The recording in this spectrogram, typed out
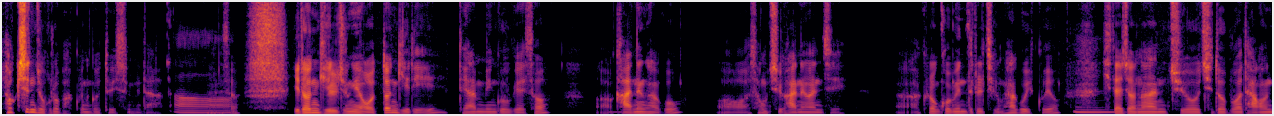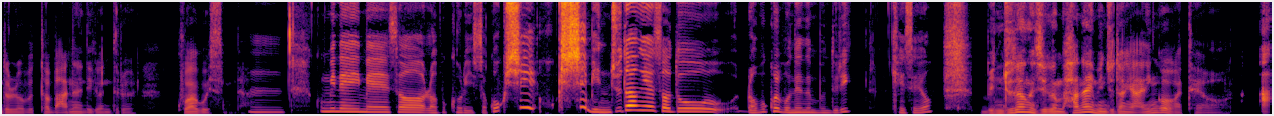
혁신적으로 바꾸는 것도 있습니다. 어. 그래서 이런 길 중에 어떤 길이 대한민국에서 어, 가능하고 어, 성취 가능한지 아, 그런 고민들을 지금 하고 있고요. 음. 시대전환 주요 지도부와 당원들로부터 많은 의견들을 구하고 있습니다. 음, 국민의힘에서 러브콜이 있었고 혹시 혹시 민주당에서도 러브콜 보내는 분들이 계세요? 민주당은 지금 하나의 민주당이 아닌 것 같아요. 아,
